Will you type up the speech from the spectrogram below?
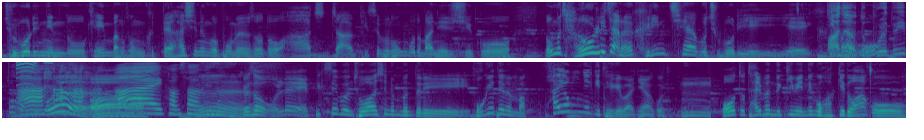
주보리님도 개인 방송 그때 하시는 거 보면서도 아 진짜 픽스분 홍보도 많이 해주시고 너무 잘 어울리지 않아요? 그린치하고 주보리의 맞아요. 그림하고. 또 볼에 또 이뻐. 아, 네. 아이 감사합니다. 네. 그래서 원래 에픽 세븐 좋아하시는 분들이 보게 되면 막 화영 얘기 되게 많이 하거든요. 음, 어 또 닮은 느낌이 있는 것 같기도 하고.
